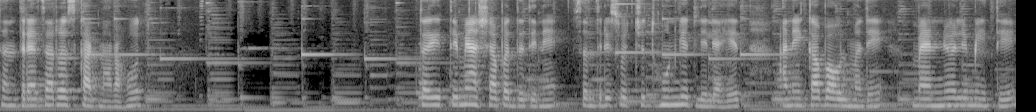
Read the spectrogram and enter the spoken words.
संत्र्याचा रस काढणार आहोत. तर इथे मी अशा पद्धतीने संत्री स्वच्छ धुवून घेतलेले आहेत आणि एका बाउलमध्ये मॅन्युअली मी इथे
